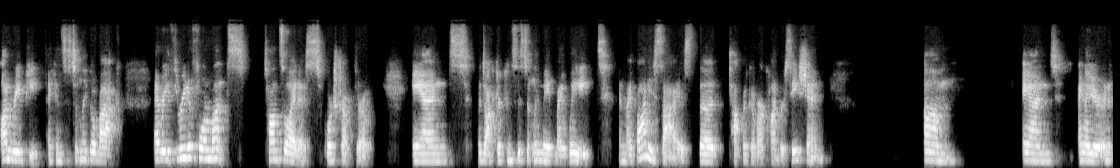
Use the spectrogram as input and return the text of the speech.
on repeat. I consistently go back every three to four months, tonsillitis or strep throat. And the doctor consistently made my weight and my body size the topic of our conversation. Um, and I know your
